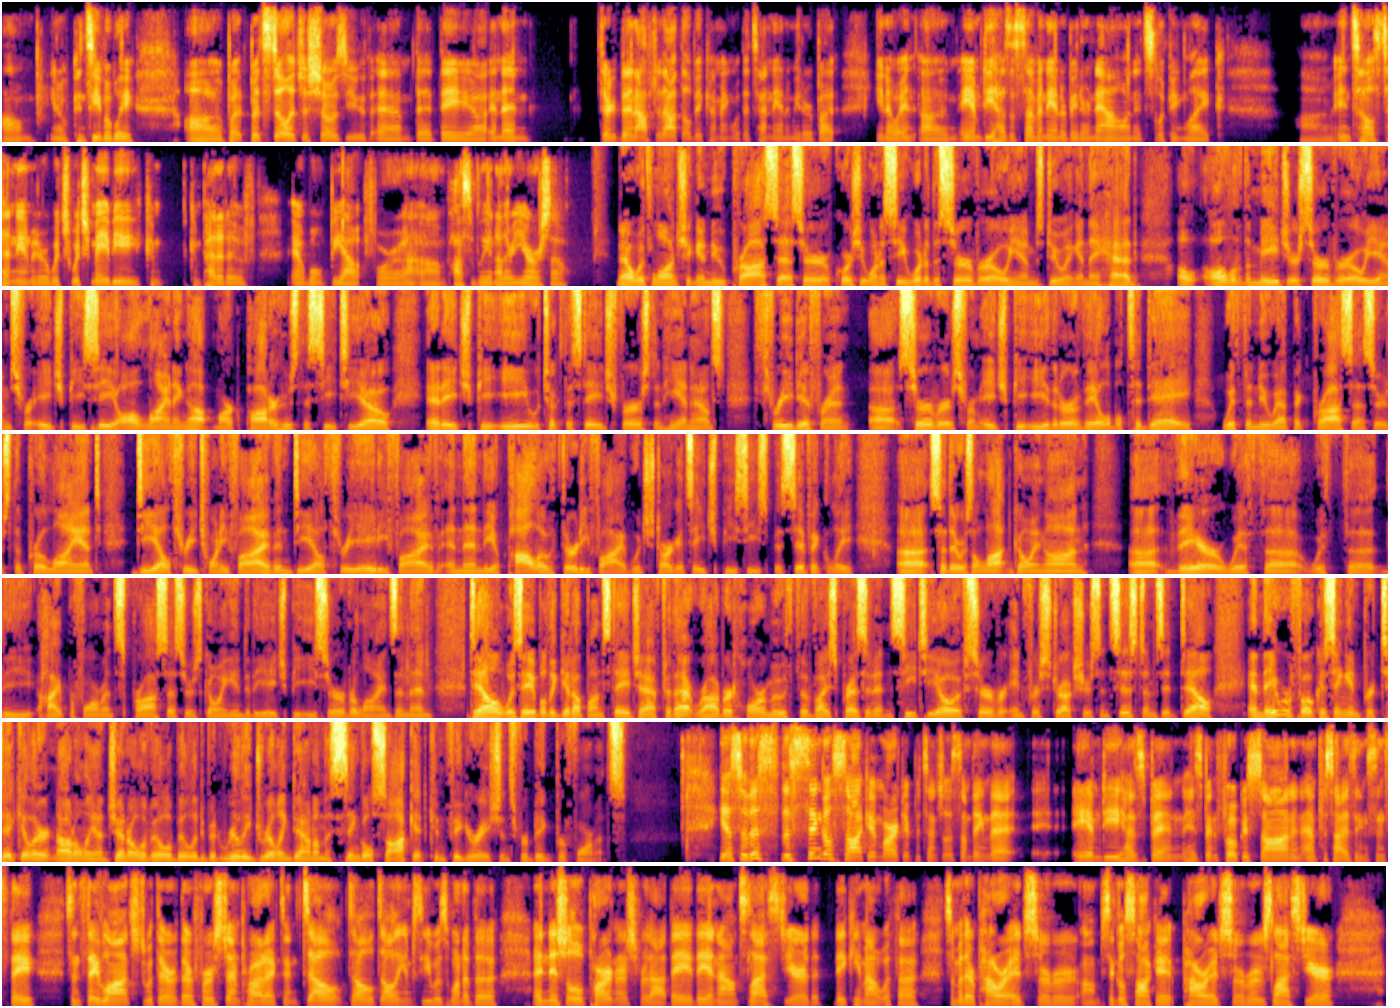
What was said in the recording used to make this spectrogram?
Um, you know, conceivably, uh, but but still, it just shows you um, that they uh, and then then after that they'll be coming with a 10 nanometer but you know um, amd has a 7 nanometer now and it's looking like uh, Intel's 10 nanometer, which which may be com- competitive, it won't be out for uh, um, possibly another year or so. Now, with launching a new processor, of course, you want to see what are the server OEMs doing, and they had all, all, of the major server OEMs for HPC all lining up. Mark Potter, who's the CTO at HPE, who took the stage first, and he announced three different uh, servers from HPE that are available today with the new EPYC processors, the ProLiant DL325 and DL385, and then the Apollo 35, which targets HPC specifically. Uh, so there was a lot going on uh, there with uh, with uh, the high performance processors going into the HPE server lines, and then Dell was able to get up on stage after that. Robert Hormuth, the vice president and CTO of server infrastructures and systems at Dell, and they were focusing in particular not only on general availability but really drilling down on the single socket configurations for big performance. Yeah, so this this single socket market potential is something that AMD has been has been focused on and emphasizing since they since they launched with their their first gen product and Dell Dell Dell EMC was one of the initial partners for that. They they announced last year that they came out with a, some of their Power Edge server um, single socket Power Edge servers last year,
